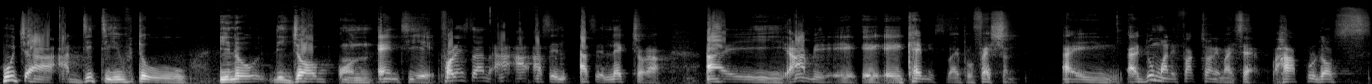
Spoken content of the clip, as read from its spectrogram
which are additive to you know the job on NTA. For instance, I, I, as a as a lecturer, I am a, a, a chemist by profession. I, I do manufacturing myself. I have products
